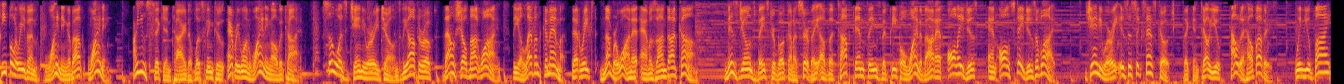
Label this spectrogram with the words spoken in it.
People are even whining about whining. Are you sick and tired of listening to everyone whining all the time? So was January Jones, the author of Thou Shalt Not Whine, the 11th Commandment that reached number one at Amazon.com. Ms. Jones based her book on a survey of the top 10 things that people whine about at all ages and all stages of life. January is a success coach that can tell you how to help others. When you buy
